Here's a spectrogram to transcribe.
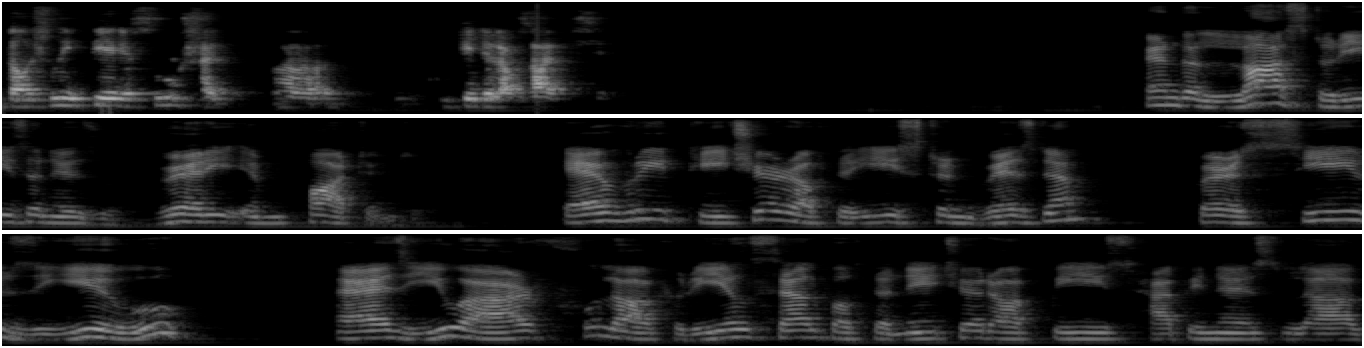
должны переслушать э, учителя в записи. And the last reason is very important. Every teacher of the Eastern wisdom perceives you as you are full of real self of the nature of peace, happiness, love,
